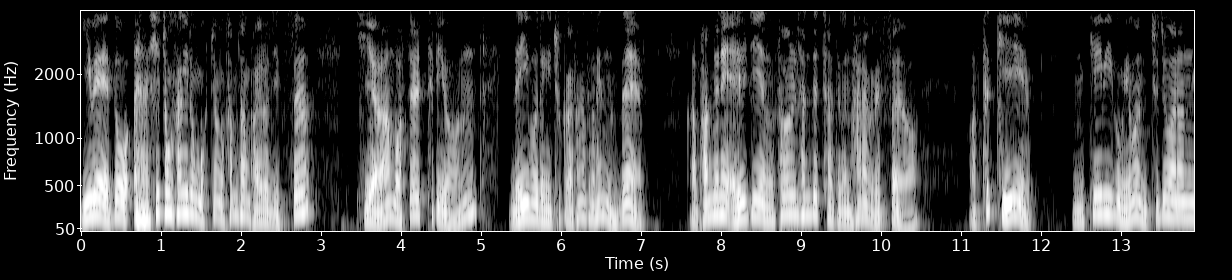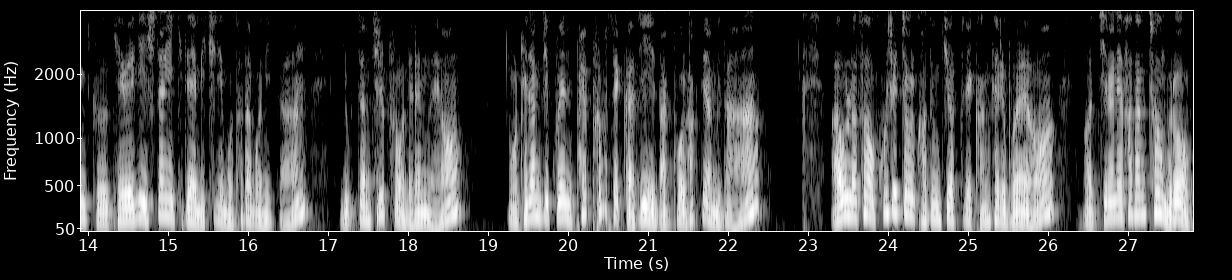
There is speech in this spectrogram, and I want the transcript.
이외에도 시총 상위 종목 중 삼성 바이오로직스, 기아, 뭐 셀트리온, 네이버 등이 주가가 상승을 했는데 아, 반면에 LG엔솔, 현대차 등은 하락을 했어요. 어, 특히 음, KB금융은 주주환원 그 계획이 시장의 기대에 미치지 못하다 보니까 6.7% 내렸네요. 어, 개장 직후엔 8%대까지 낙폭을 확대합니다. 아울러서 호실적을 거둔 기업들의 강세를 보여요. 어, 지난해 사상 처음으로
